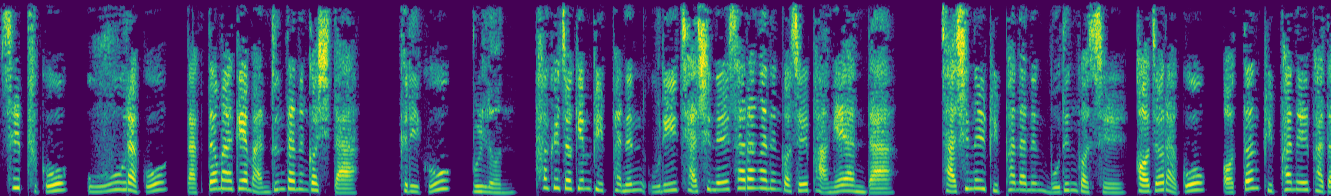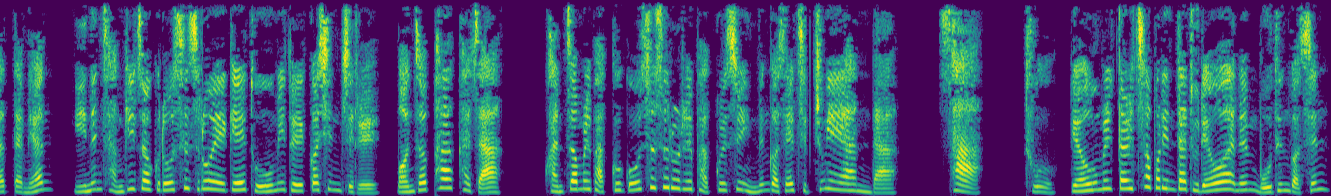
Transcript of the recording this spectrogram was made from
슬프고 우울하고 낙담하게 만든다는 것이다. 그리고 물론 파괴적인 비판은 우리 자신을 사랑하는 것을 방해한다. 자신을 비판하는 모든 것을 거절하고 어떤 비판을 받았다면 이는 장기적으로 스스로에게 도움이 될 것인지를 먼저 파악하자. 관점을 바꾸고 스스로를 바꿀 수 있는 것에 집중해야 한다. 4. 두려움을 떨쳐버린다. 두려워하는 모든 것은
